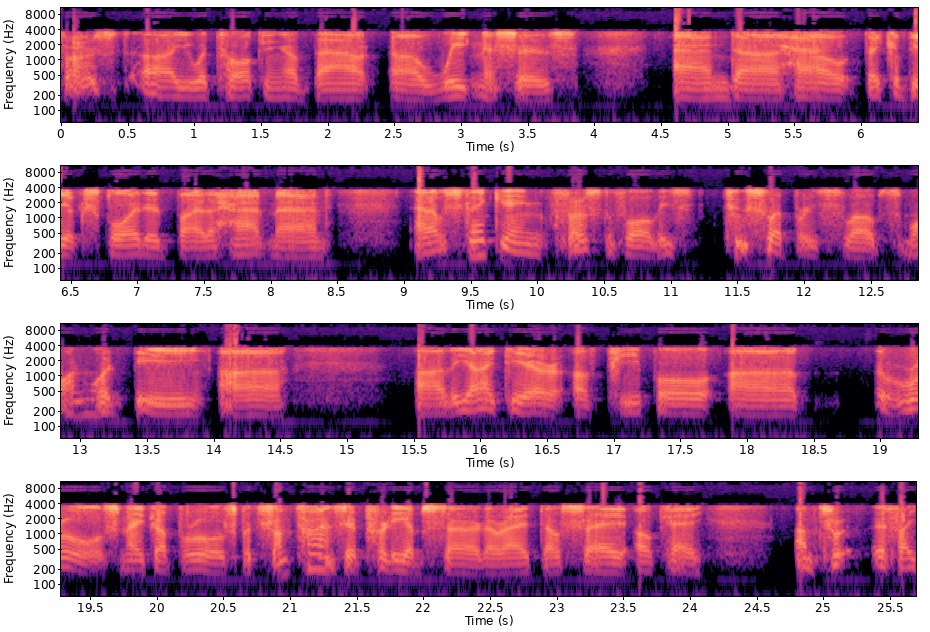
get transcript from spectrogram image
first, uh, you were talking about uh, weaknesses and uh, how they could be exploited by the Hat Man. And I was thinking, first of all, these two slippery slopes. One would be uh, uh, the idea of people uh, rules, make up rules, but sometimes they're pretty absurd. All right, they'll say, okay, I'm tr- if I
